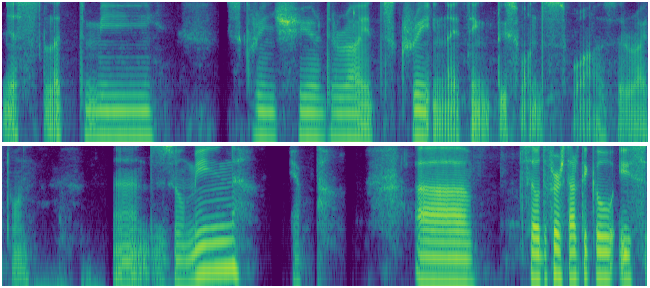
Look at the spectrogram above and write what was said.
Yes, let me screen share the right screen. I think this one's was the right one. And zoom in. Yep. Uh, so the first article is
